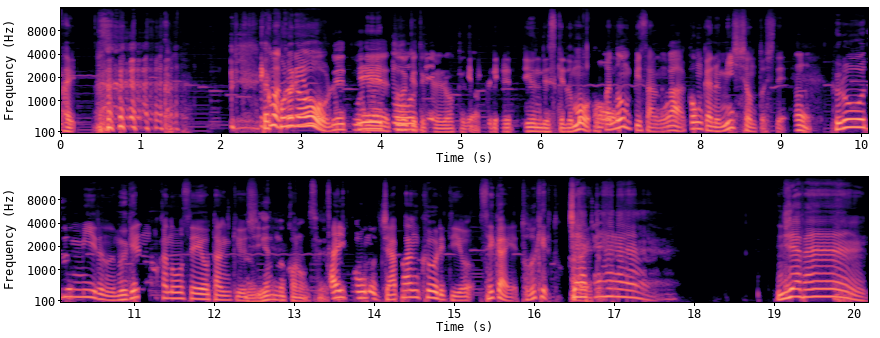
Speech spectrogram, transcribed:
はい。でまあこれを冷凍で届けてくれるわけだ。くれるっていうんですけども、まあのんぴさんは今回のミッションとして、うんフローズンミールの無限の可能性を探求し、限の可能性。最高のジャパンクオリティを世界へ届けると。ジャンジャパン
